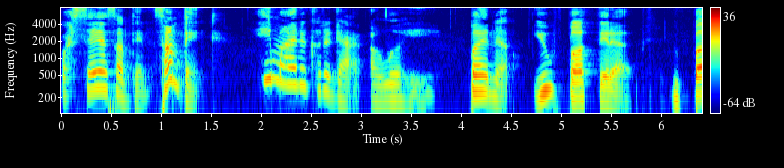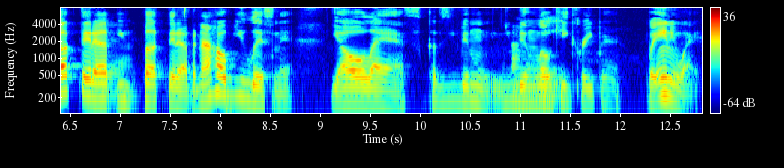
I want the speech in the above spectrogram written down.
Or said something. Something. He might have could have got a little head. But no, you fucked it up. You fucked it up. Yeah. You fucked it up. And I hope you listening, your old ass, because you've been you've been low key creeping. But anyway,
